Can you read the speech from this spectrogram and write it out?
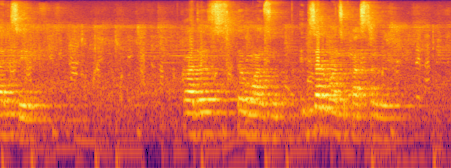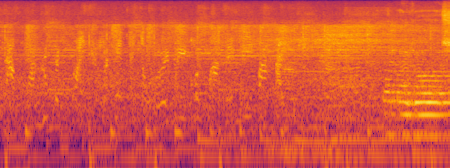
That are those the ones who, these are the ones who passed away. Oh my gosh.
